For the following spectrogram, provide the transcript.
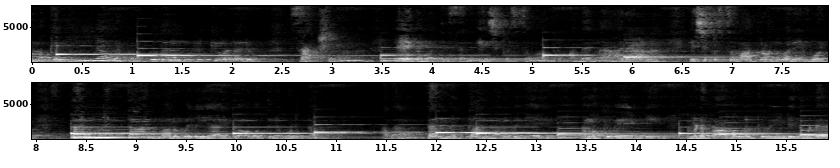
നമുക്കെല്ലാവർക്കും കുതലം മുഴുക്കിയുള്ള ഒരു സാക്ഷ്യമാണ്. ഏകമധ്യസ്ഥൻ യേശുക്രിസ്തു മാത്രം. അത് ആരാണ്? യേശുക്രിസ്തു മാത്രം എന്ന് പറയുമ്പോൾ തന്നെത്താൻ മറുപടിയായി ലോകത്തിന് കൊടുത്ത അതാണ്. തന്നെത്താൻ മറുപടിയായി നമുക്ക് വേണ്ടി നമ്മുടെ പാപങ്ങൾക്ക് വേണ്ടി നമ്മുടെ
